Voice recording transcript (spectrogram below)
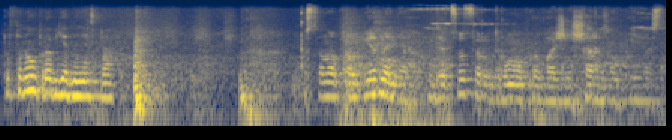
Постанова про об'єднання справ. Постанова про об'єднання в 942 провадженні. Ще раз вам поясню.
